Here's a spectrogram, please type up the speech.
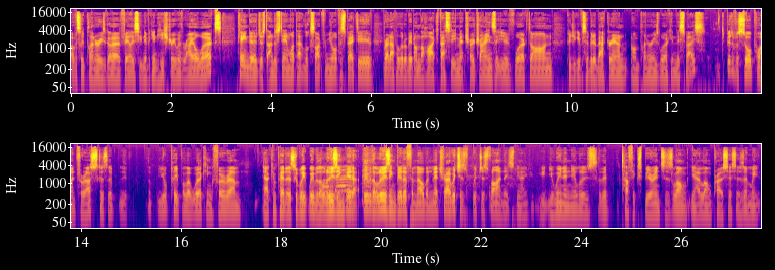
Obviously, Plenary's got a fairly significant history with rail works. Keen to just understand what that looks like from your perspective. Read up a little bit on the high capacity metro trains that you've worked on. Could you give us a bit of background on Plenary's work in this space? It's a bit of a sore point for us because the, the, the, your people are working for um, our competitors. 'cause we, we were the Oh, losing no. bidder. We were the losing bidder for Melbourne Metro, which is which is fine. These you know you, you win and you lose. So they're tough experiences, long you know long processes, and we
